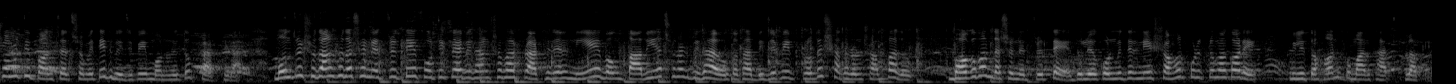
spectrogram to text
ষোলোটি পঞ্চায়েত সমিতির বিজেপি মনোনীত প্রার্থীরা। মন্ত্রী সুধাংশু দাসের নেতৃত্বে ফটিক রায় বিধানসভার প্রার্থীদের নিয়ে এবং বাবিয়াছড়ার বিধায়ক তথা বিজেপির প্রদেশ সাধারণ সম্পাদক ভগবান দাসের নেতৃত্বে দলীয় কর্মীদের নিয়ে শহর পরিক্রমা করে মিলিত হন কুমারঘাট ব্লকে।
